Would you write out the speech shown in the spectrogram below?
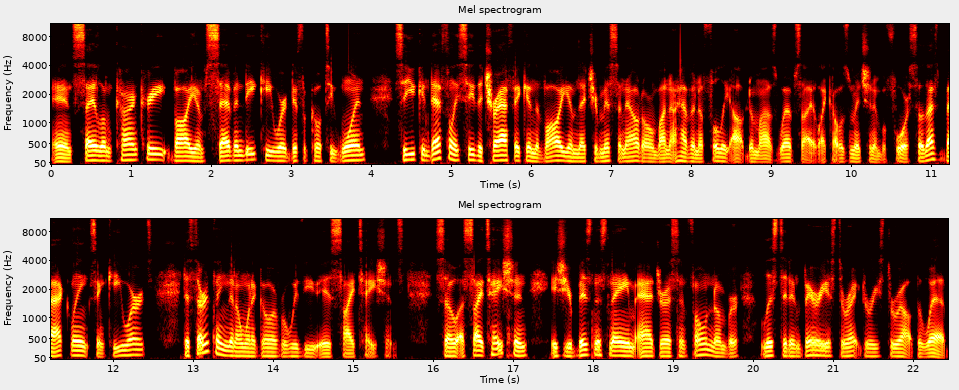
and Salem Concrete, volume 70, keyword difficulty 1. So you can definitely see the traffic and the volume that you're missing out on by not having a fully optimized website like I was mentioning before. So that's backlinks and keywords. The third thing that I want to go over with you is citations. So a citation is your business name, address, and phone number listed in various directories throughout the web,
